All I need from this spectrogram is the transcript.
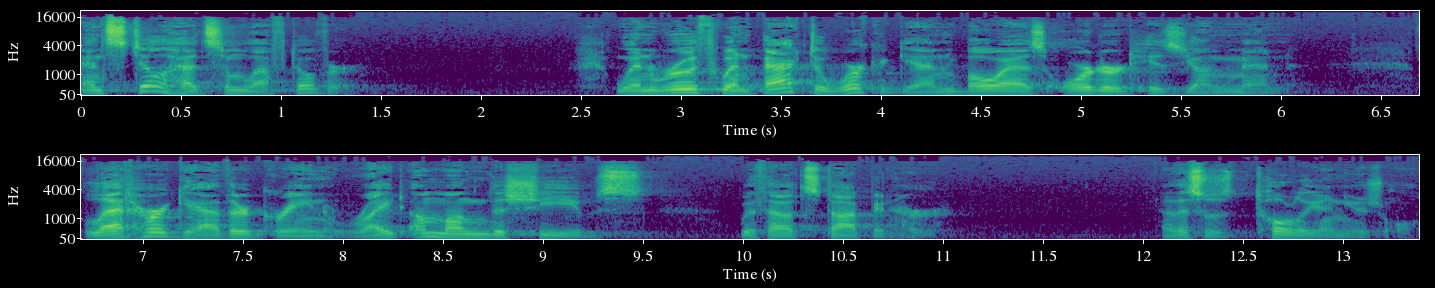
and still had some left over. When Ruth went back to work again, Boaz ordered his young men Let her gather grain right among the sheaves without stopping her. Now, this was totally unusual.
